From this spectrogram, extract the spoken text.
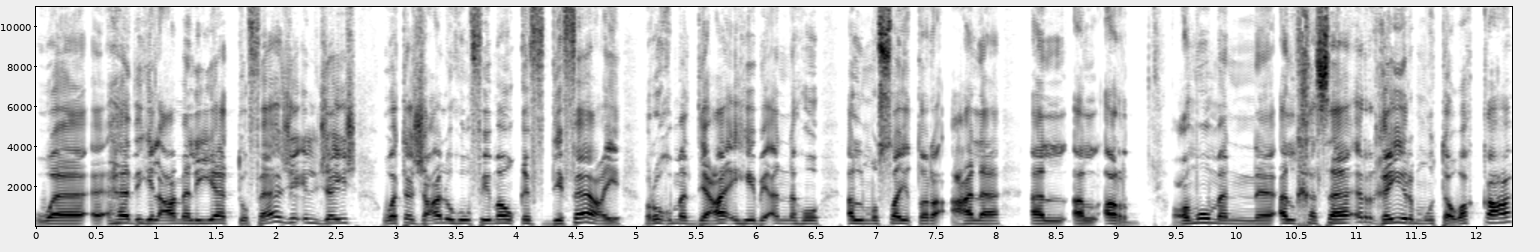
وهذه العمليات تفاجئ الجيش وتجعله في موقف دفاعي رغم ادعائه بأنه المسيطر على الأرض. عموما الخسائر غير متوقعة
